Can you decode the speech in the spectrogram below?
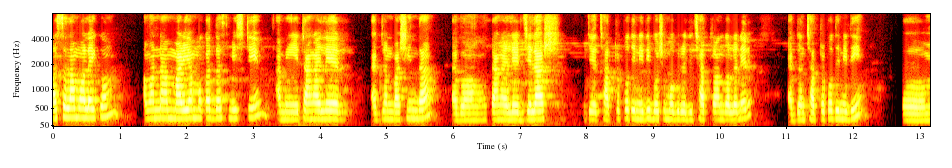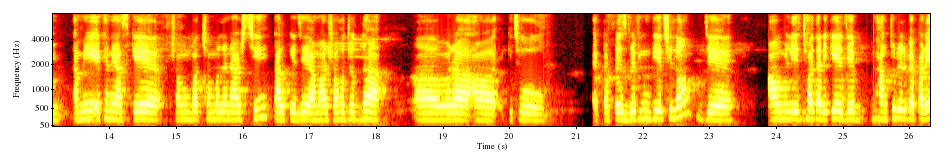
আসসালামু আলাইকুম। আমার নাম মারিয়াম মোকাদ্দাস মিষ্টি। আমি টাঙ্গাইলের একজন বাসিন্দা এবং টাঙ্গাইলের জেলা যে ছাত্র প্রতিনিধি, বৈষম্য বিরোধী ছাত্র আন্দোলনের একজন ছাত্র প্রতিনিধি। তো আমি এখানে আজকে সংবাদ সম্মেলনে আসছি। কালকে যে আমার সহযোদ্ধা ওরা কিছু একটা প্রেস ব্রিফিং দিয়েছিল যে আওয়ামী লীগ ছয় তারিখে যে ভাঙচুরের ব্যাপারে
